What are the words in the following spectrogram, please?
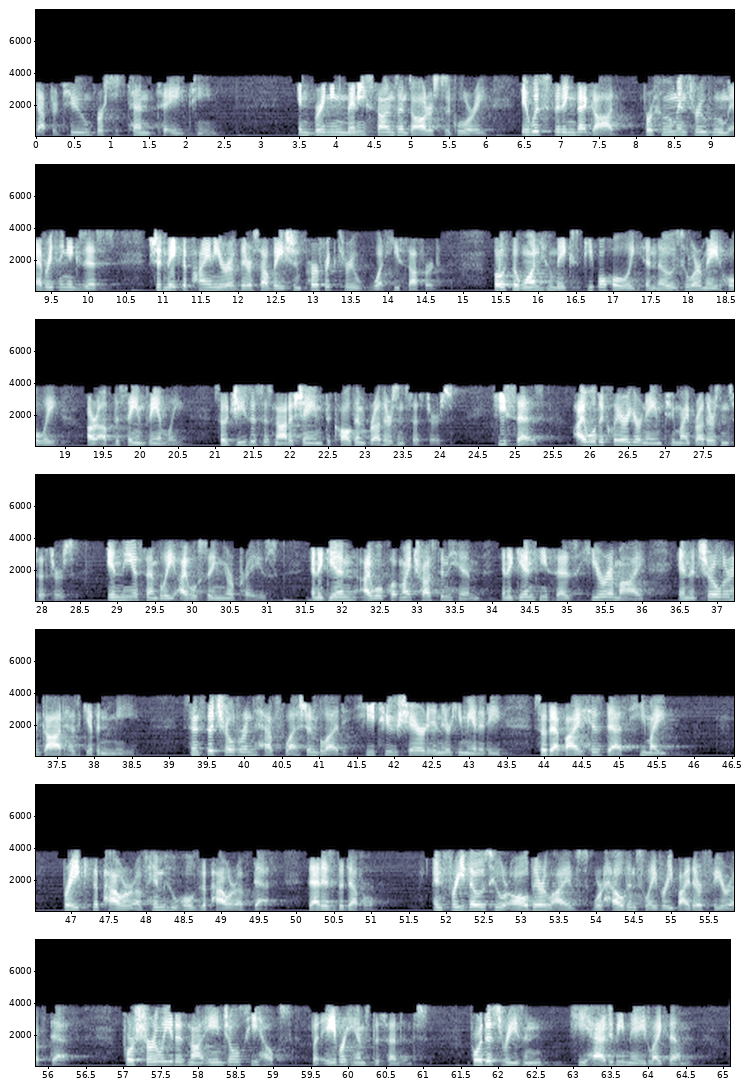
chapter 2, verses 10 to 18. In bringing many sons and daughters to glory, it was fitting that God, for whom and through whom everything exists, should make the pioneer of their salvation perfect through what he suffered. Both the one who makes people holy and those who are made holy are of the same family. So Jesus is not ashamed to call them brothers and sisters. He says, I will declare your name to my brothers and sisters. In the assembly I will sing your praise. And again I will put my trust in him. And again he says, Here am I, and the children God has given me. Since the children have flesh and blood, he too shared in their humanity, so that by his death he might break the power of him who holds the power of death, that is the devil, and free those who all their lives were held in slavery by their fear of death. For surely it is not angels he helps, but Abraham's descendants. For this reason he had to be made like them,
